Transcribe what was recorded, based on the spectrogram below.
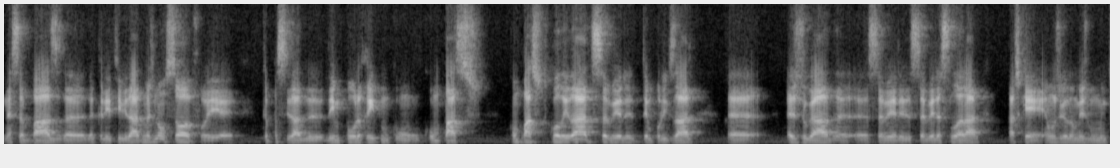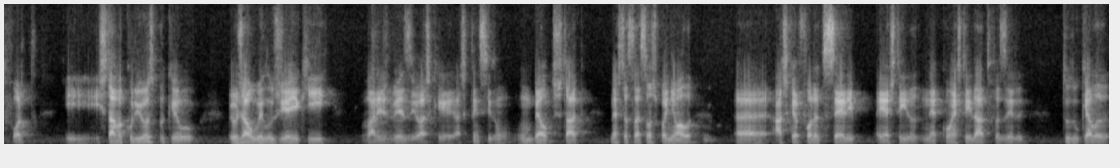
nessa base da, da criatividade, mas não só, foi a capacidade de, de impor ritmo com, com, passos, com passos de qualidade, saber temporizar uh, a jogada, a saber, saber acelerar. Acho que é, é um jogador mesmo muito forte e, estava curioso porque eu, eu já o elogiei aqui várias vezes e eu acho que, acho que tem sido um, um belo destaque nesta seleção espanhola. Uh, acho que é fora de série é esta, né, com esta idade fazer tudo o que, ela,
